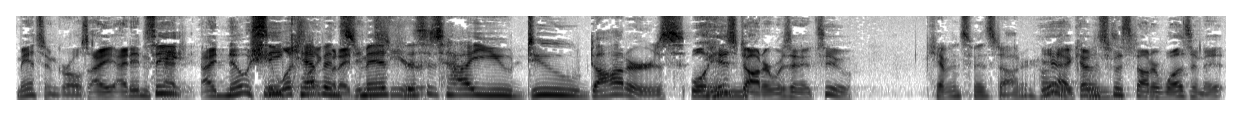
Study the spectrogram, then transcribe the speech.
Manson girls. I, I didn't. See, catch, I know she see looks Kevin like, but I Smith. didn't see her. This is how you do daughters. well, his daughter was in it too. Kevin Smith's daughter. Yeah, Harley Kevin Quinn's- Smith's daughter wasn't it.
